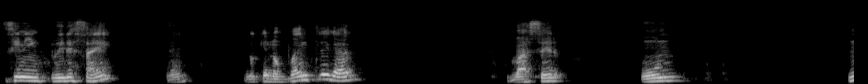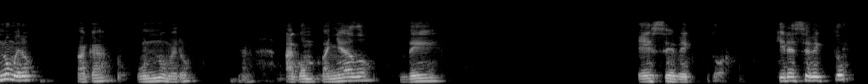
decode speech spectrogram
sin incluir esa E, lo que nos va a entregar va a ser un número, acá, un número, acompañado de ese vector. ¿Qué era ese vector?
